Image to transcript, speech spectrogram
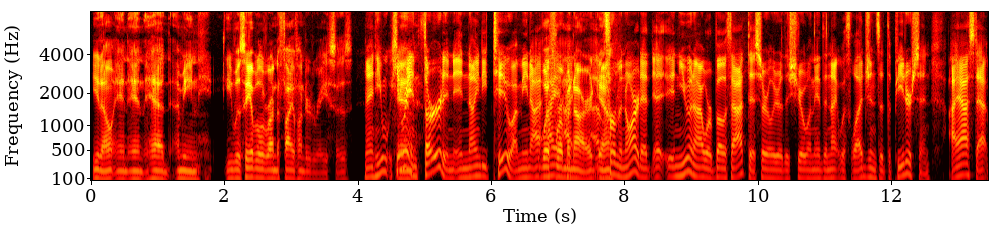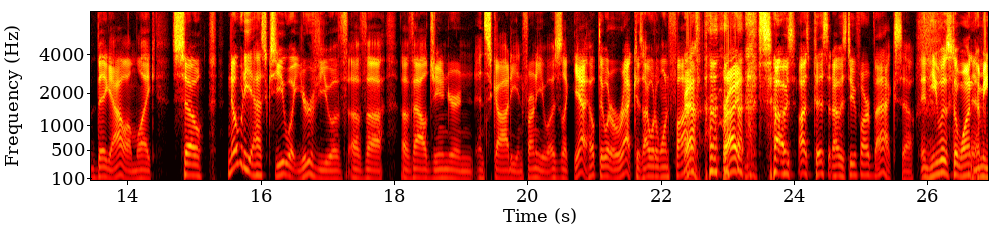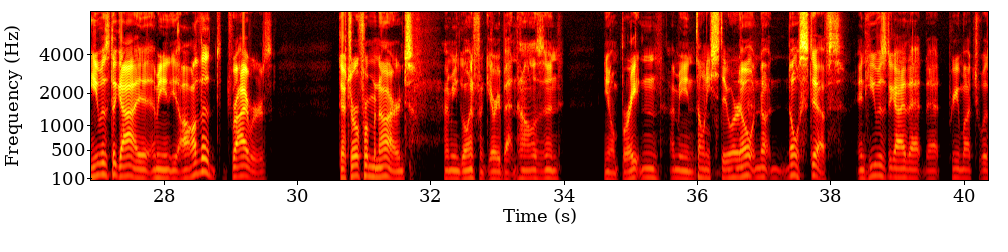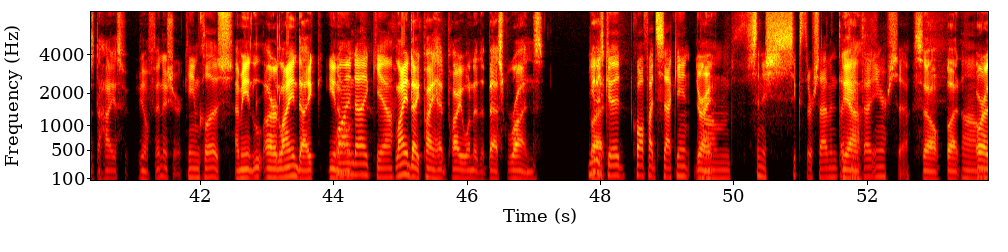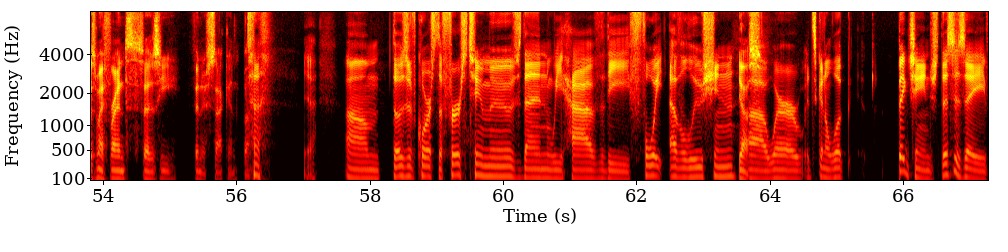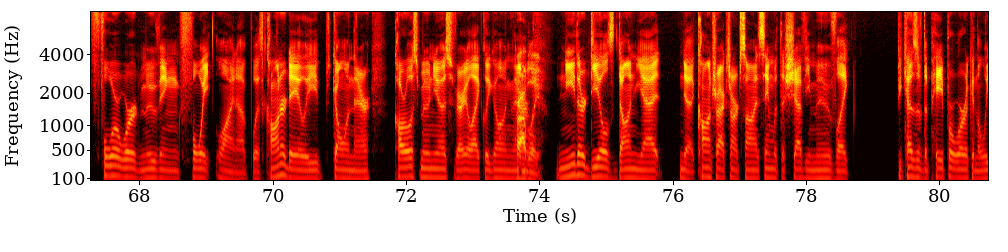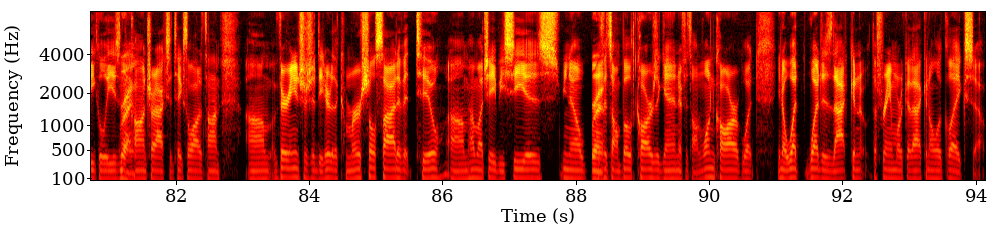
you know, and and had I mean, he was able to run the 500 races. Man, he he And- ran third in, in '92. I mean, I With- for I- Menard, uh, yeah. for Menard, at- at- and you and I were both at this earlier this year when they had the night with legends at the Petersen. I asked at Big Al, I'm like, so nobody asks you what your view of of uh, of Al Jr. and, and Scotty in front of you was. Like, yeah, I hope they would have wrecked because I would have won five. Yeah, right. so I was I was pissed that I was too far back. So And he was the one. I mean, he was the guy. I mean, all the drivers that drove for Menards. I mean, going from Gary Bettenhausen, you know, Brayton. I mean, Tony Stewart, no, no, no stiffs. And he was the guy that that pretty much was the highest, you know, finisher. came close. I mean, or Luyendyk. You know, Luyendyk, yeah, Luyendyk probably had probably one of the best runs. he was good. Qualified second. Right. Um, finished sixth or seventh, I Yeah. think, that year. So. So, but Um, or as my friend says, he finished second. But yeah, Um, those, of course, the first two moves. Then we have the Foyt evolution, Yes. uh, where it's going to look big change. This is a forward moving Foyt lineup with Conor Daly going there, Carlos Munoz very likely going there. Probably. Neither deal's done yet. Yeah, contracts aren't signed. Same with the Chevy move. Like because of the paperwork and the legalese and Right. the contracts, it takes a lot of time. Um, I'm very interested to hear the commercial side of it too. Um, how much ABC is, you know, Right. if it's on both cars again, if it's on one car, what, you know, what what is that gonna the framework of that gonna look like? So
